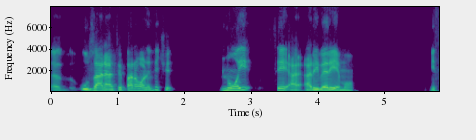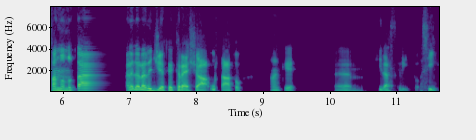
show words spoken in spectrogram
ehm, usare altre parole, invece noi se a arriveremo mi fanno notare dalla regia che Crash ha urtato anche, ehm, chi l'ha scritto. Sì,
